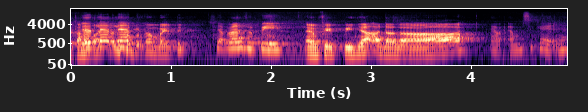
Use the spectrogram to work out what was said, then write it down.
Ketahuan Lihat, kan pernah Mythic. Siapa MVP? MVP-nya adalah MM sih kayaknya.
